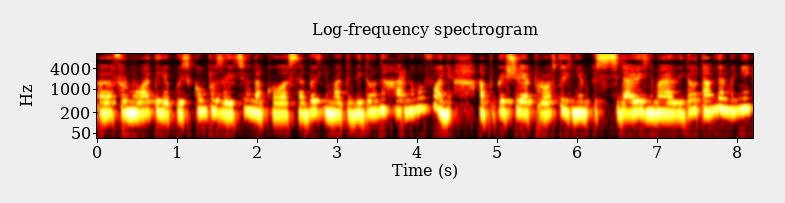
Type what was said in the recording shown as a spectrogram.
е, формувати якусь композицію навколо себе, знімати відео на гарному фоні. А поки що я просто знім... сідаю і знімаю відео там, де мені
